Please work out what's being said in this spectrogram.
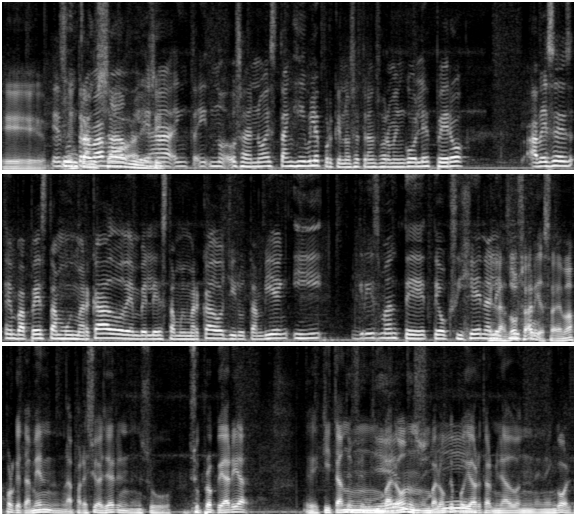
eh, Es un trabajo, Incansable. no, o sea, no es tangible porque no se transforma en goles, pero a veces Mbappé está muy marcado, Dembélé está muy marcado, Giroud también y Griezmann te, te oxigena en el las dos áreas, además, porque también apareció ayer en, en su, su propia área, eh, quitando un balón, un balón que podía haber terminado en, en- en gol.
